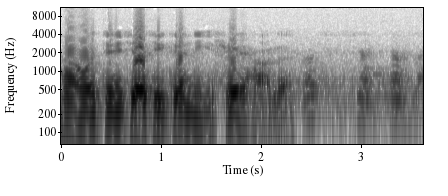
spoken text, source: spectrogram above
好，我等一下去跟你睡好了。要要来。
